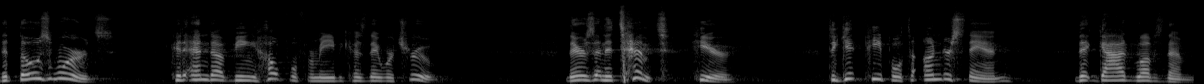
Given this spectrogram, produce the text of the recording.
that those words could end up being helpful for me because they were true. There's an attempt here to get people to understand that God loves them.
